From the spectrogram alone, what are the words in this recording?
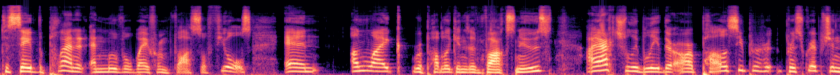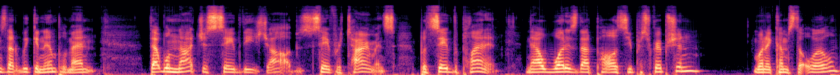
to save the planet and move away from fossil fuels. And unlike Republicans and Fox News, I actually believe there are policy pre- prescriptions that we can implement that will not just save these jobs, save retirements, but save the planet. Now, what is that policy prescription when it comes to oil?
